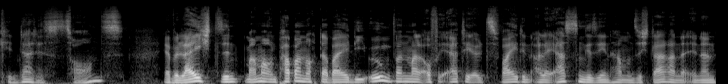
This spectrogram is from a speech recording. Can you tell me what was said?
Kinder des Zorns? Ja, vielleicht sind Mama und Papa noch dabei, die irgendwann mal auf RTL 2 den allerersten gesehen haben und sich daran erinnern.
